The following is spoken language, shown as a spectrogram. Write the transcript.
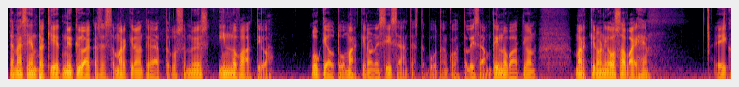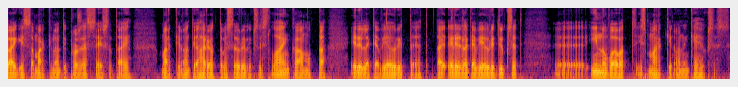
Tämä sen takia, että nykyaikaisessa markkinointiajattelussa myös innovaatio lukeutuu markkinoinnin sisään. Tästä puhutaan kohta lisää, mutta innovaatio on markkinoinnin osavaihe. Ei kaikissa markkinointiprosesseissa tai markkinointia harjoittavissa yrityksissä lainkaan, mutta edelläkävijä, yrittäjät, tai edelläkävijä yritykset innovoivat siis markkinoinnin kehyksessä.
